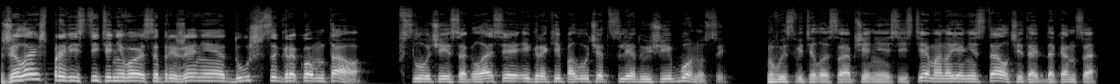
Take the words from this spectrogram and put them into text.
«Желаешь провести теневое сопряжение душ с игроком Тао? В случае согласия игроки получат следующие бонусы». Высветило сообщение система, но я не стал читать до конца.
